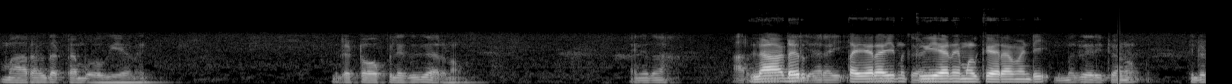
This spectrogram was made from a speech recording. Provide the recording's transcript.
മാറാൽ തട്ടാൻ പോവുകയാണ്. ഇതിന്റെ ടോപ്പിലേക്ക് കയറണം അതിനിതാ ലാഡർ തയ്യാറായി നിൽക്കുകയാണ്. നമ്മൾ കയറാൻ വേണ്ടി. നമ്മൾ കയറിയിട്ട് വേണം ഇതിന്റെ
